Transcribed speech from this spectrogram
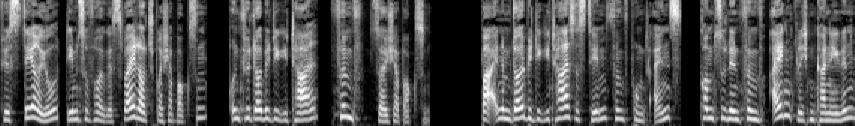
für Stereo demzufolge zwei Lautsprecherboxen und für Dolby Digital fünf solcher Boxen. Bei einem Dolby Digital System 5.1 kommt zu den fünf eigentlichen Kanälen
